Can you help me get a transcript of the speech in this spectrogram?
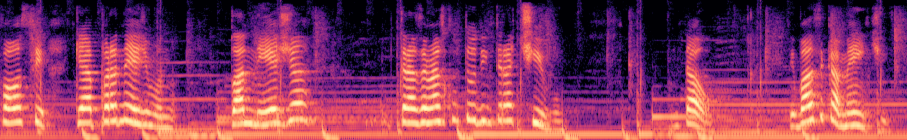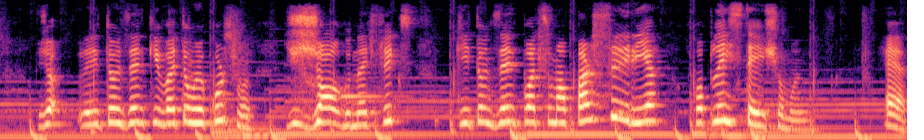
fala assim, que é planeja, mano. Planeja trazer mais conteúdo interativo. Então, e basicamente, estão dizendo que vai ter um recurso mano, de jogo Netflix, que estão dizendo que pode ser uma parceria com a PlayStation, mano. É,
